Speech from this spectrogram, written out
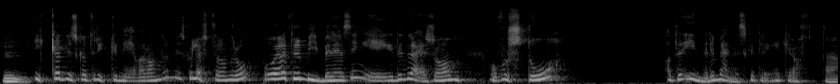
Mm. Ikke at vi skal trykke ned hverandre, men vi skal løfte hverandre opp. Og jeg tror bibellesing egentlig dreier seg om å forstå at det indre mennesket trenger kraft. Ja.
